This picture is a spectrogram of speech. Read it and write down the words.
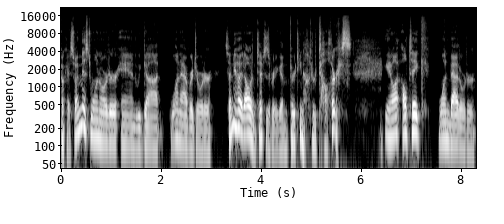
Okay, so I missed one order and we got one average order. $75 in tips is pretty good. $1,300. You know what? I'll take one bad order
